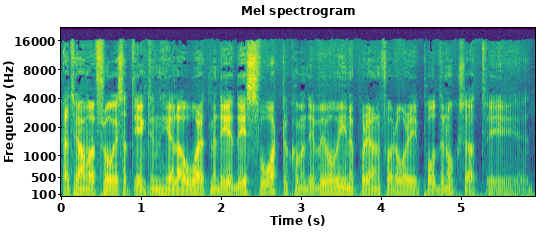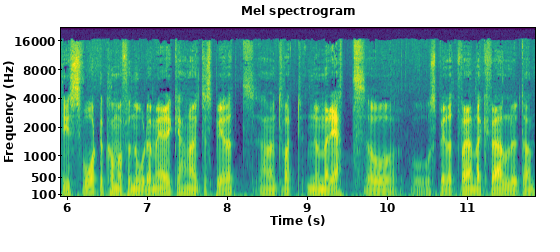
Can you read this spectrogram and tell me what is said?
Jag tror han var ifrågasatt egentligen hela året men det, det är svårt att komma, det vi var inne på redan förra året i podden också att vi, Det är svårt att komma från Nordamerika, han har inte spelat, han har inte varit nummer ett och, och spelat varenda kväll utan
